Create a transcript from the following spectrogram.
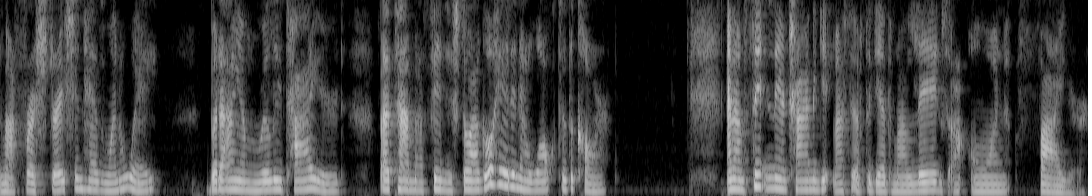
My frustration has went away, but I am really tired by the time I finish. So I go ahead and I walk to the car. And I'm sitting there trying to get myself together. My legs are on fire.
